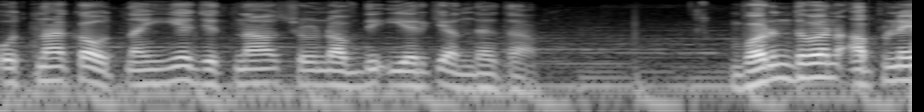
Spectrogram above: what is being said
उतना का उतना ही है जितना स्टूडेंट ऑफ़ द ईयर के अंदर था। वरुण धवन अपने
